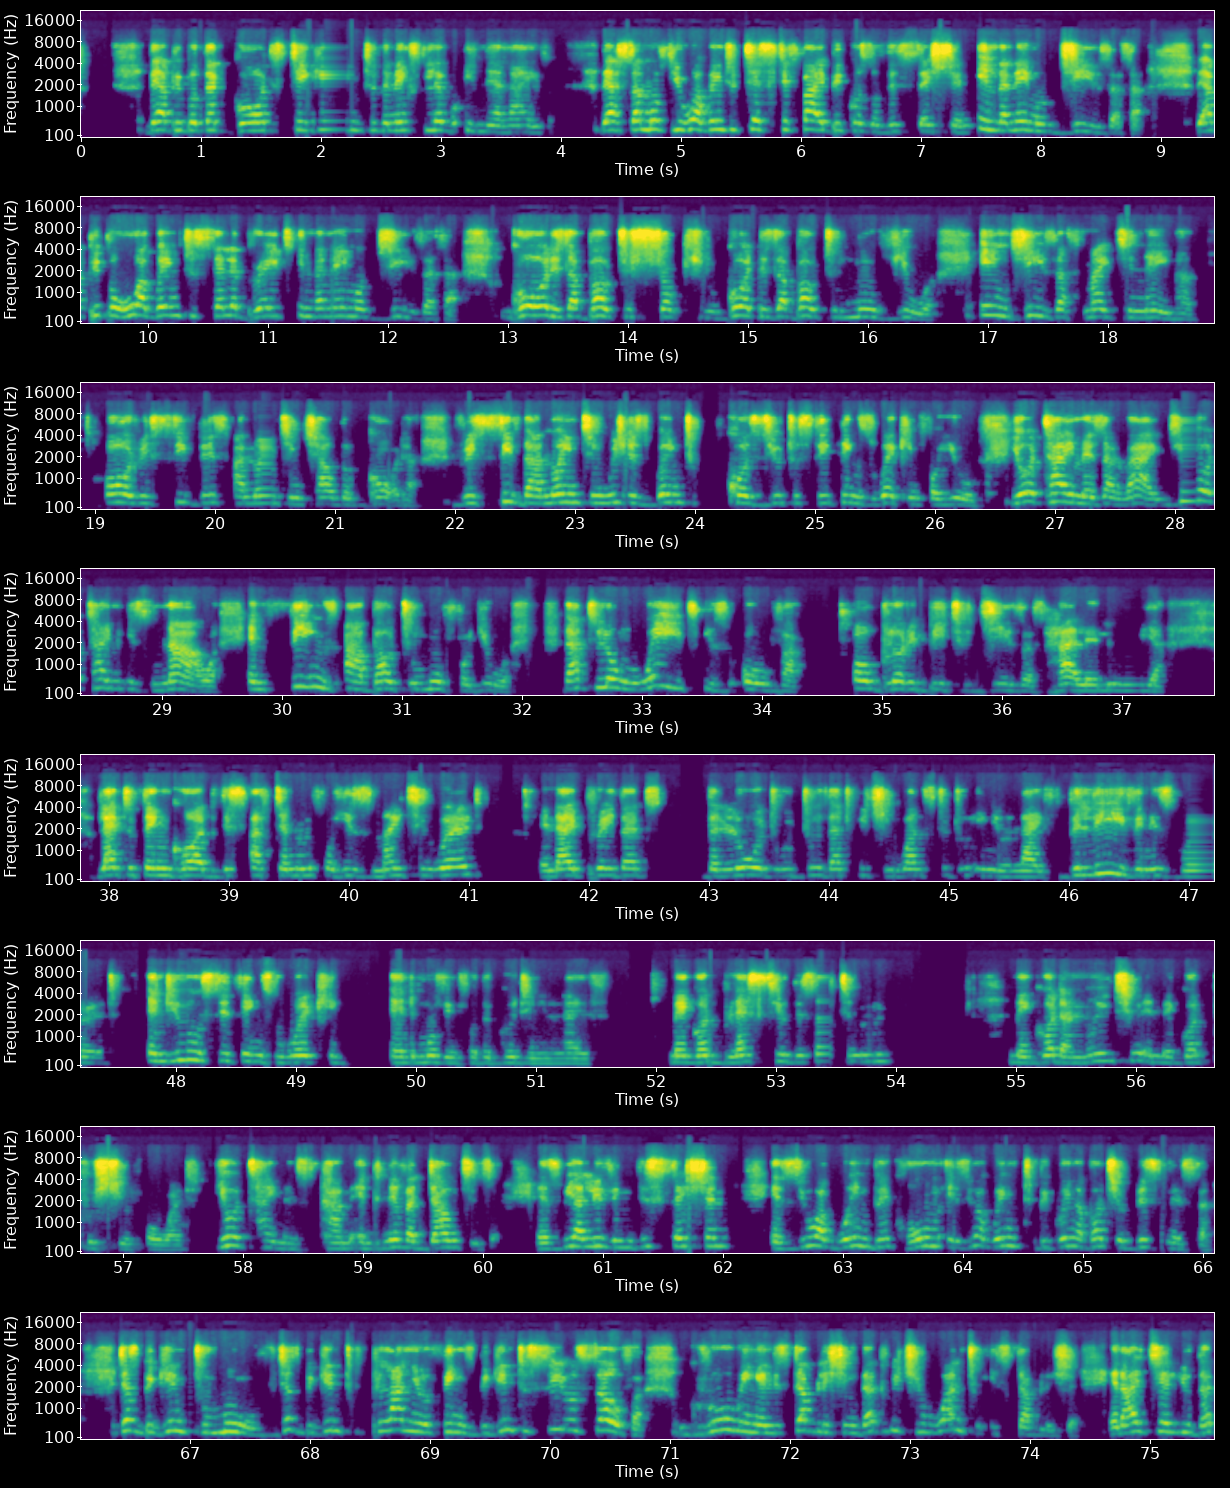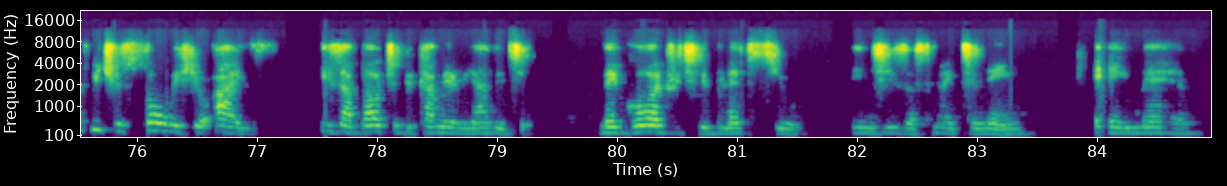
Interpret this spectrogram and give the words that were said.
There are people that God is taking to the next level in their life. There are some of you who are going to testify because of this session in the name of Jesus. There are people who are going to celebrate in the name of Jesus. God is about to shock you, God is about to move you in Jesus' mighty name. Oh, receive this anointing, child of God. Receive the anointing which is going to cause you to see things working for you. Your time has arrived. Your time is now, and things are about to move for you. That long wait is over. Oh, glory be to Jesus. Hallelujah. I'd like to thank God this afternoon for his mighty word. And I pray that the Lord will do that which he wants to do in your life. Believe in his word, and you will see things working and moving for the good in your life. May God bless you this afternoon. May God anoint you and may God push you forward. Your time has come and never doubt it. As we are leaving this session, as you are going back home, as you are going to be going about your business, just begin to move. Just begin to plan your things. Begin to see yourself growing and establishing that which you want to establish. And I tell you, that which you saw with your eyes is about to become a reality. May God richly bless you in Jesus' mighty name. Amen.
